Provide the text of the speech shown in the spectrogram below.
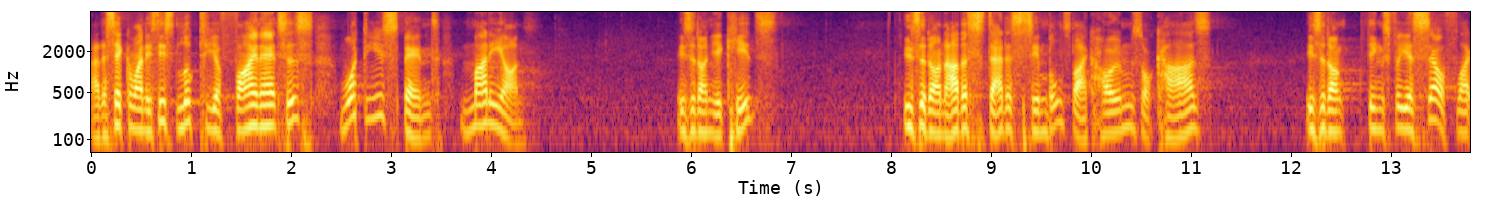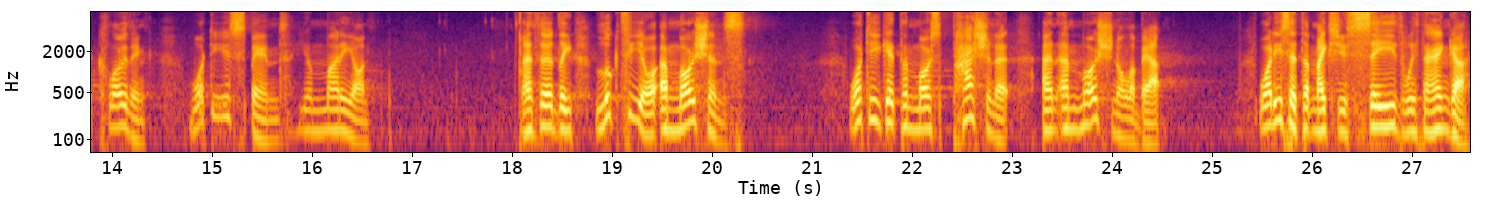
Uh, the second one is this look to your finances. What do you spend money on? Is it on your kids? Is it on other status symbols like homes or cars? Is it on things for yourself like clothing? What do you spend your money on? And thirdly, look to your emotions. What do you get the most passionate and emotional about? What is it that makes you seethe with anger,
